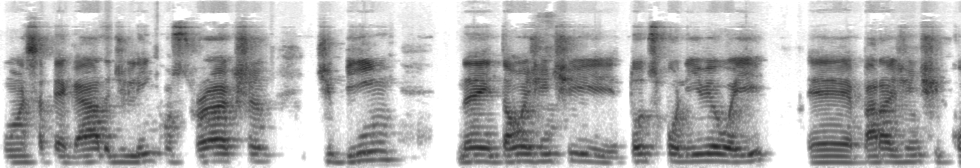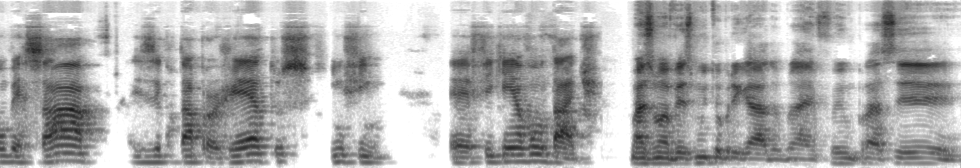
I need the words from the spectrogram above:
com essa pegada de Lean Construction, de BIM, né? Então a gente estou disponível aí é, para a gente conversar, executar projetos, enfim, é, fiquem à vontade. Mais uma vez, muito obrigado, Brian. Foi um prazer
